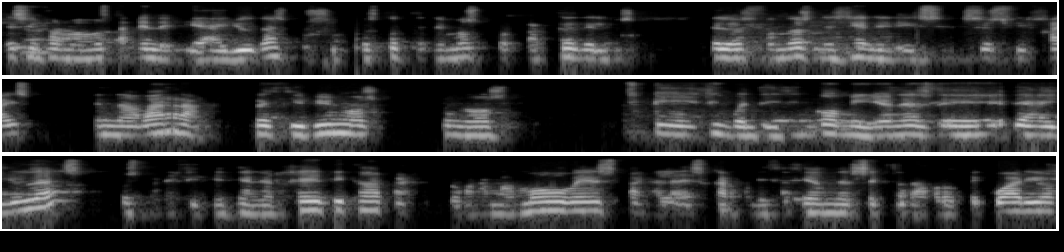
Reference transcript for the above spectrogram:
les informamos también de que ayudas, por supuesto, tenemos por parte de los, de los fondos Next Generation. Si os fijáis, en Navarra recibimos unos 55 millones de, ayudas pues, eficiencia energética, para el programa MOVES, para la descarbonización del sector agropecuario,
